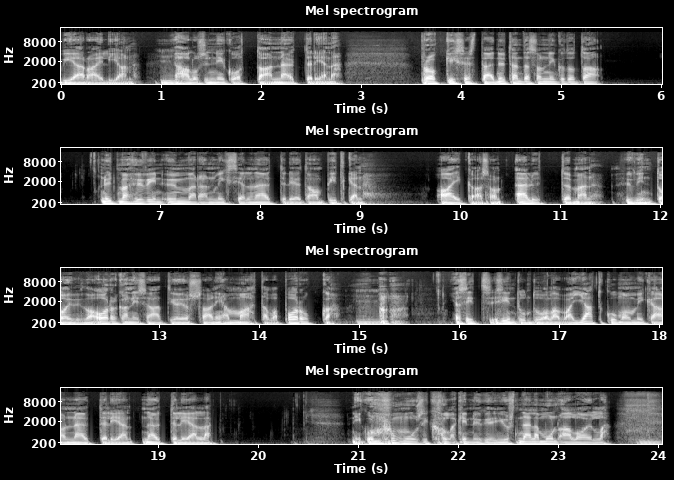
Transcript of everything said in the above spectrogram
vierailijan. Mm. Ja halusin niinku ottaa näyttelijänä prokkiksesta. Et nythän tässä on niinku tota, nyt mä hyvin ymmärrän, miksi siellä näyttelijöitä on pitkän aikaa. Se on älyttömän hyvin toimiva organisaatio, jossa on ihan mahtava porukka. Mm. Ja sitten siinä tuntuu olevan jatkumo, mikä on näyttelijän, näyttelijällä, niin kuin muusikollakin nykyään, just näillä mun aloilla. Mm.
